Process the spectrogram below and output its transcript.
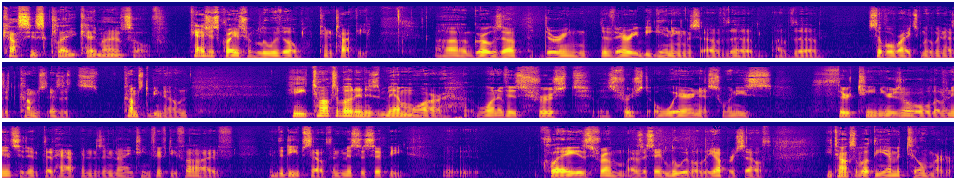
Cassius Clay came out of. Cassius Clay is from Louisville, Kentucky. Uh, grows up during the very beginnings of the of the civil rights movement as it comes as it's comes to be known. He talks about in his memoir one of his first his first awareness when he's 13 years old of an incident that happens in 1955 in the Deep South in Mississippi. Uh, Clay is from, as I say, Louisville, the Upper South. He talks about the Emmett Till murder,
